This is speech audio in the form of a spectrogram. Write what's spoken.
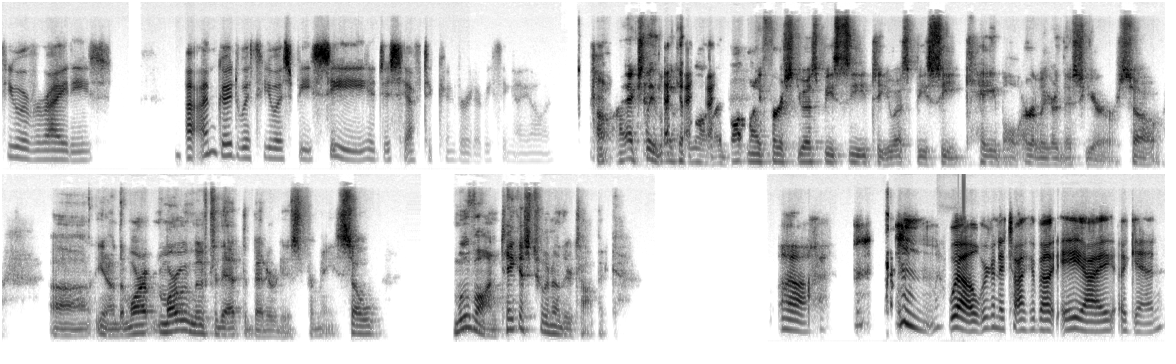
fewer varieties. Uh, I'm good with USB C. I just have to convert everything I own. Uh, I actually like it a lot. I bought my first USB C to USB C cable earlier this year. So, uh, you know, the more more we move to that, the better it is for me. So, move on. Take us to another topic. Uh, well, we're going to talk about AI again.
